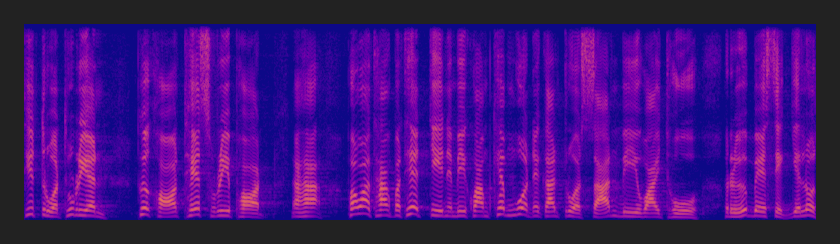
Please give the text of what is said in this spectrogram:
ที่ตรวจทุเรียน เพื่อขอเทสรีพอร์ตนะฮะ เพราะว่าทางประเทศจีนมีความเข้มงวดในการตรวจสาร BY2 หรือ Basic Yellow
